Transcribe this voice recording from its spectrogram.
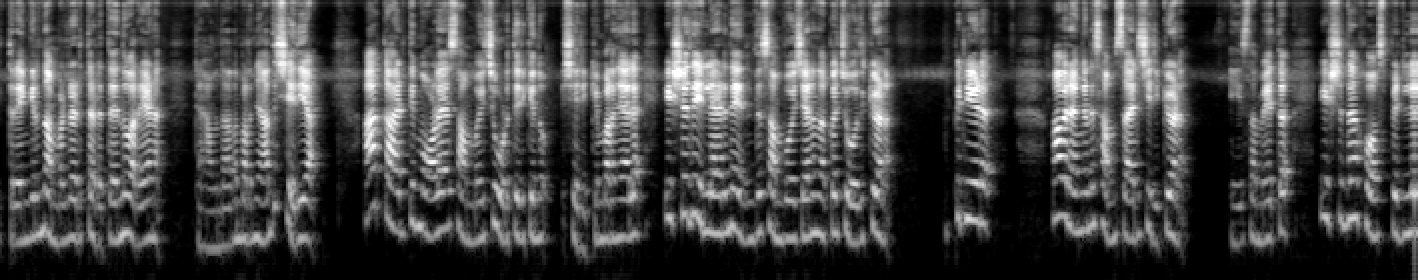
ഇത്രയെങ്കിലും നമ്മളുടെ അടുത്ത് എടുത്തതെന്ന് പറയണം. രാമനാഥൻ പറഞ്ഞു അത് ശരിയാ. ആ കാര്യത്തിൽ മോളെ സമ്മതിച്ചു കൊടുത്തിരിക്കുന്നു. ശരിക്കും പറഞ്ഞാൽ ഇഷിത ഇല്ലായിരുന്നു എന്ത് സംഭവിച്ചാലെന്നൊക്കെ ചോദിക്കുകയാണ് പിന്നീട് അവനങ്ങനെ സംസാരിച്ചിരിക്കുകയാണ് ഈ സമയത്ത് ഇഷിത ഹോസ്പിറ്റലിൽ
